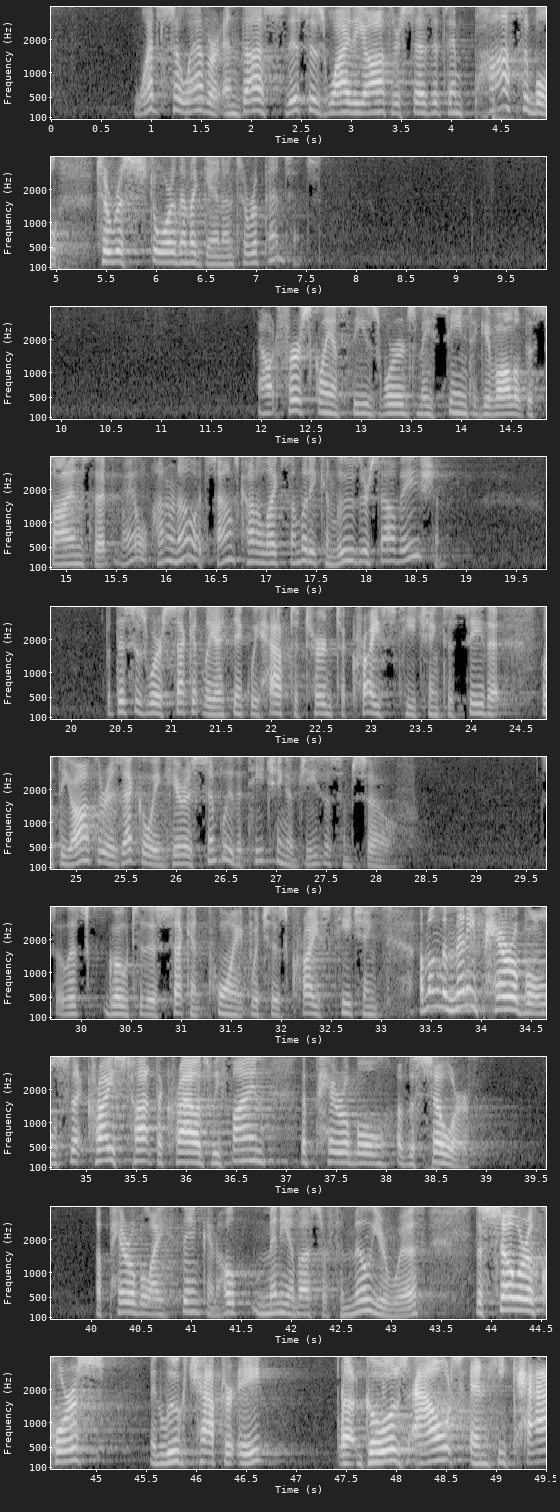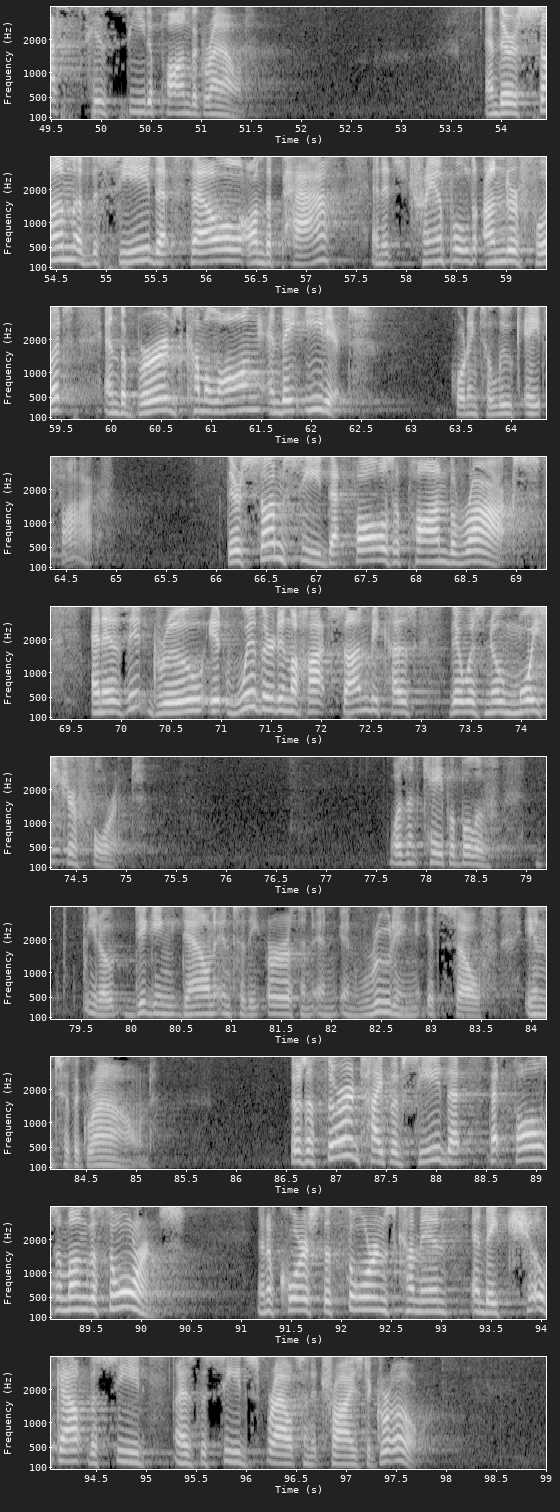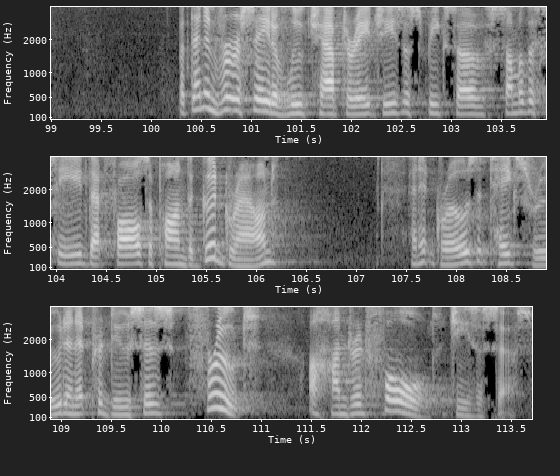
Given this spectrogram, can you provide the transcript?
whatsoever. And thus, this is why the author says it's impossible to restore them again unto repentance. Now, at first glance, these words may seem to give all of the signs that, well, I don't know, it sounds kind of like somebody can lose their salvation. But this is where, secondly, I think we have to turn to Christ's teaching to see that what the author is echoing here is simply the teaching of Jesus himself. So let's go to the second point, which is Christ's teaching. Among the many parables that Christ taught the crowds, we find the parable of the sower a parable I think and hope many of us are familiar with. The sower, of course, in Luke chapter 8, uh, goes out and he casts his seed upon the ground. And there's some of the seed that fell on the path and it's trampled underfoot, and the birds come along and they eat it, according to Luke 8 5. There's some seed that falls upon the rocks, and as it grew, it withered in the hot sun because there was no moisture for it. Wasn't capable of, you know, digging down into the earth and, and, and rooting itself into the ground. There's a third type of seed that, that falls among the thorns. And of course, the thorns come in and they choke out the seed as the seed sprouts and it tries to grow. But then in verse 8 of Luke chapter 8, Jesus speaks of some of the seed that falls upon the good ground, and it grows, it takes root, and it produces fruit a hundredfold, Jesus says.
